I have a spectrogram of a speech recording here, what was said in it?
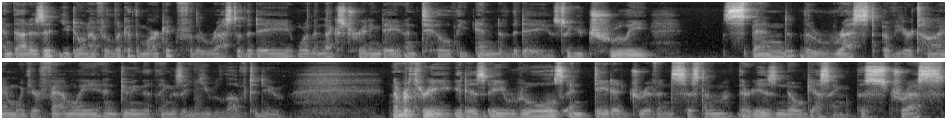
and that is it. You don't have to look at the market for the rest of the day or the next trading day until the end of the day. So you truly spend the rest of your time with your family and doing the things that you love to do. Number three, it is a rules and data driven system. There is no guessing. The stress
